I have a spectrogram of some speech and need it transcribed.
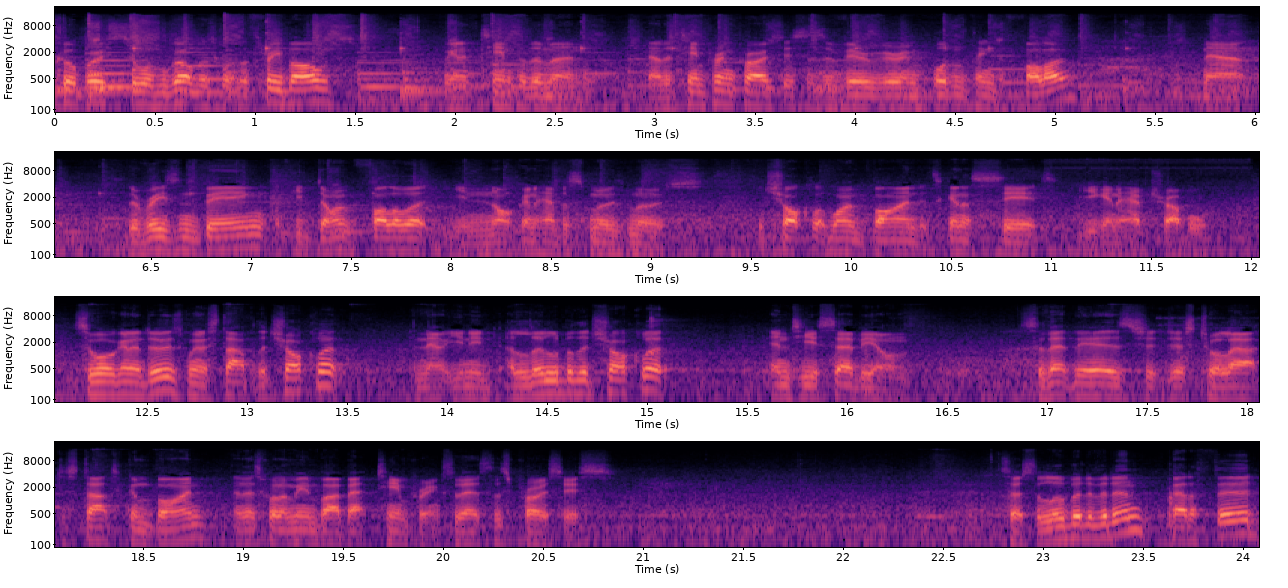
Cool, Bruce. So what we've got, we've got the three bowls. We're going to temper them in. Now the tempering process is a very, very important thing to follow. Now, the reason being, if you don't follow it, you're not going to have a smooth mousse. The chocolate won't bind, it's going to set, you're going to have trouble. So what we're going to do is we're going to start with the chocolate. And now you need a little bit of the chocolate into your sabayon. So that there is just to allow it to start to combine, and that's what I mean by about tempering. So that's this process. So it's a little bit of it in, about a third,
